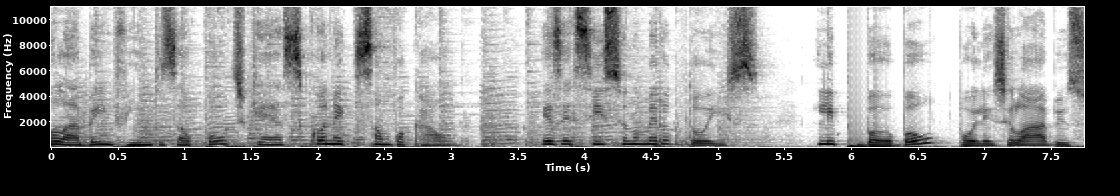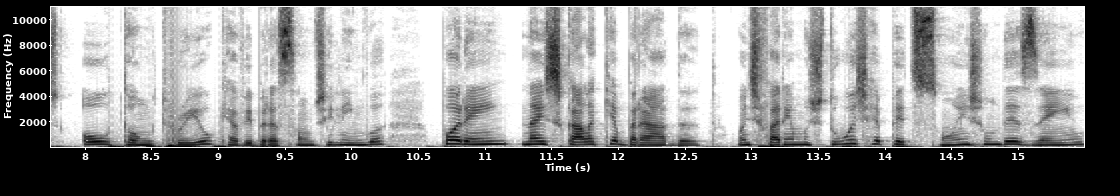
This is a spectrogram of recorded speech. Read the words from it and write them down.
Olá, bem-vindos ao podcast Conexão Vocal. Exercício número 2. Lip Bubble, bolhas de lábios, ou Tongue Trill, que é a vibração de língua, porém na escala quebrada, onde faremos duas repetições de um desenho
